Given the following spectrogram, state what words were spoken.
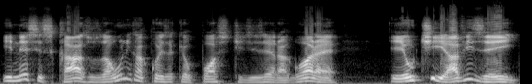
E nesses casos, a única coisa que eu posso te dizer agora é: eu te avisei.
